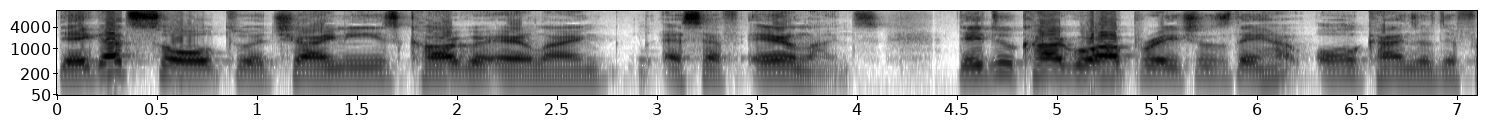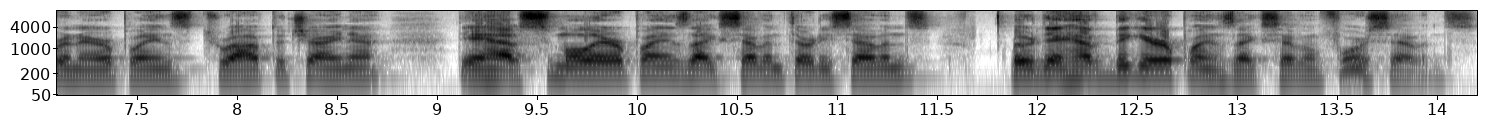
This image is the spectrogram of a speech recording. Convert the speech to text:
They got sold to a Chinese cargo airline, SF Airlines. They do cargo operations. They have all kinds of different airplanes throughout the China. They have small airplanes like 737s, or they have big airplanes like 747s.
